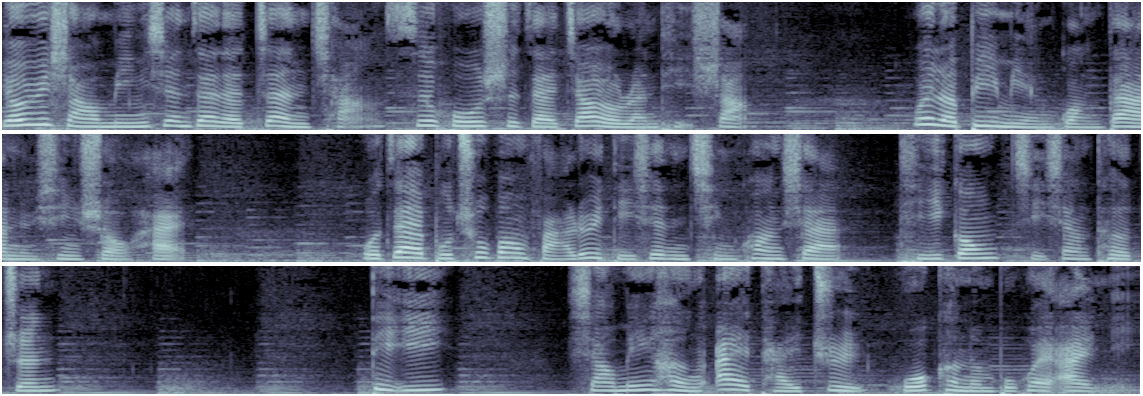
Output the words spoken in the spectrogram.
由于小明现在的战场似乎是在交友软体上。为了避免广大女性受害，我在不触碰法律底线的情况下，提供几项特征。第一，小明很爱台剧，我可能不会爱你，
